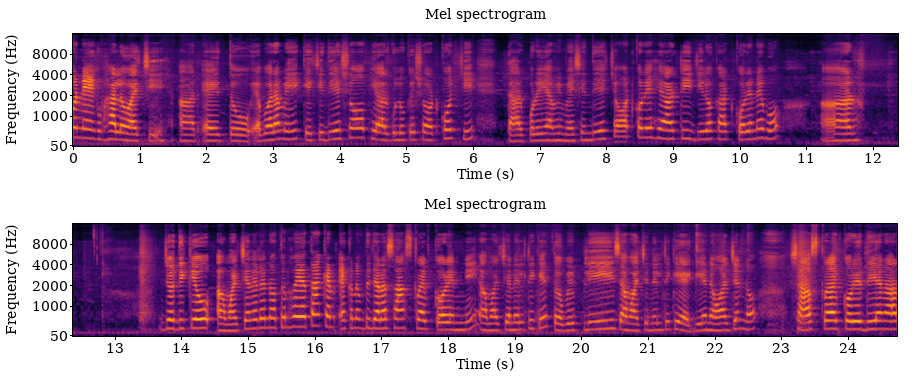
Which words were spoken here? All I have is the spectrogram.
অনেক ভালো আছি। আর এই তো, এবার আমি কেচি দিয়ে সব হেয়ারগুলোকে শর্ট করছি। তারপরেই আমি মেশিন দিয়ে চট করে হেয়ারটি জিরো কাট করে নেব। আর যদি কেউ আমার চ্যানেলে নতুন হয়ে থাকেন, এখন অবধি যারা সাবস্ক্রাইব করেননি আমার চ্যানেলটিকে তবে প্লিজ আমার চ্যানেলটিকে এগিয়ে নেওয়ার জন্য সাবস্ক্রাইব করে দিয়েন আর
